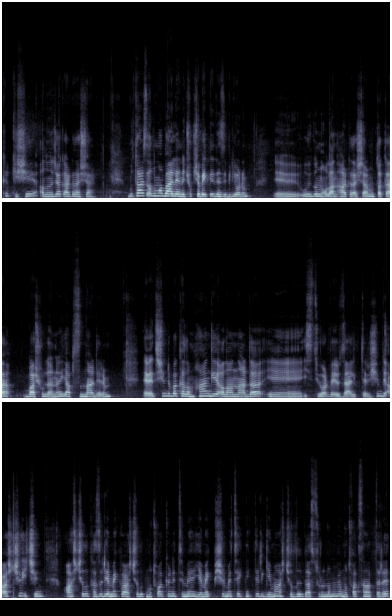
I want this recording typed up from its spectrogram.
40 kişi alınacak arkadaşlar. Bu tarz alım haberlerini çokça beklediğinizi biliyorum. Ee, uygun olan arkadaşlar mutlaka başvurularını yapsınlar derim. Evet şimdi bakalım hangi alanlarda e, istiyor ve özellikleri. Şimdi aşçı için aşçılık, hazır yemek ve aşçılık, mutfak yönetimi, yemek pişirme teknikleri, gemi aşçılığı, gastronomi ve mutfak sanatları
